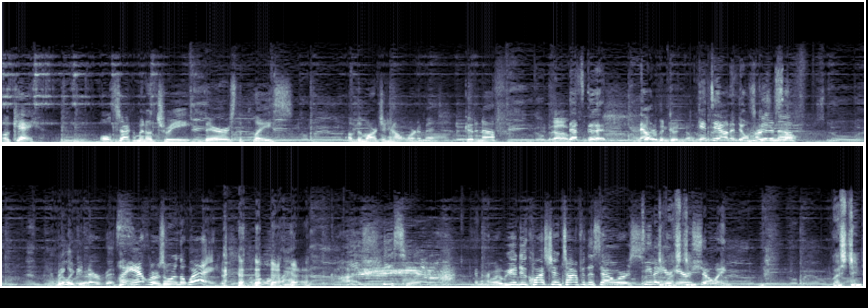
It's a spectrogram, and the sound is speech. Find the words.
Okay, Old Sacramento Tree, there's the place of the Marge and Hal ornament. Good enough? No. That's good. Now, Better than good enough. Get down and don't hurt Good yourself. enough? You're Really making me nervous. My antlers are in the way. My little Gosh. piece here. All right, we're gonna do question time for this hour. is Tina, your ear's showing. Question?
